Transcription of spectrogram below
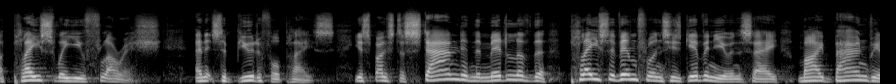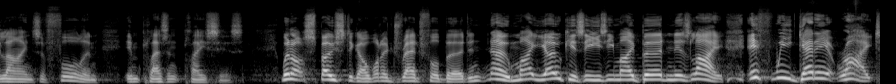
a place where you flourish and it's a beautiful place. You're supposed to stand in the middle of the place of influence He's given you and say, My boundary lines have fallen in pleasant places. We're not supposed to go, What a dreadful burden. No, my yoke is easy, my burden is light. If we get it right,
